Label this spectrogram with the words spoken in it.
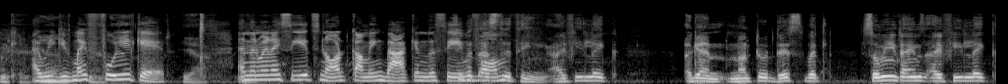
Okay. I will give my full care. Yeah. And then when I see it's not coming back in the See, same but that's form, the thing. I feel like, again, not to this, but so many times I feel like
